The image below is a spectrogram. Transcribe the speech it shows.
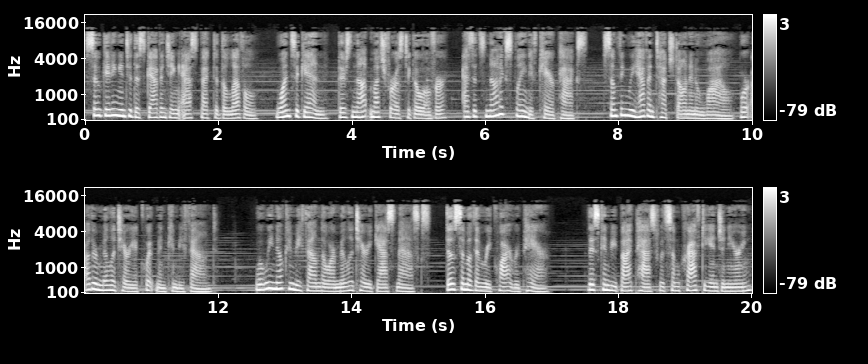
So, getting into the scavenging aspect of the level, once again, there's not much for us to go over, as it's not explained if care packs, something we haven't touched on in a while, or other military equipment can be found. What we know can be found though are military gas masks, though some of them require repair. This can be bypassed with some crafty engineering.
